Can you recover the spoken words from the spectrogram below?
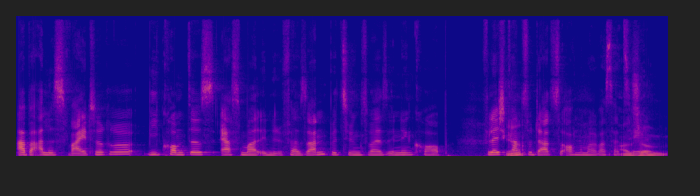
Aber alles Weitere, wie kommt es erstmal in den Versand bzw beziehungsweise in den Korb. Vielleicht kannst ja. du dazu auch nochmal was erzählen.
